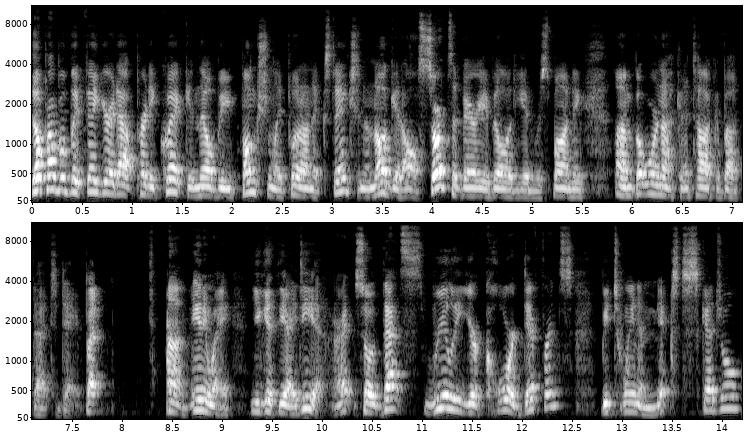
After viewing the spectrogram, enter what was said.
they'll probably figure it out pretty quick and they'll be functionally put on extinction and they'll get all sorts of variability in responding, um, but we're not going to talk talk about that today. But um, anyway, you get the idea, all right? So that's really your core difference between a mixed schedule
